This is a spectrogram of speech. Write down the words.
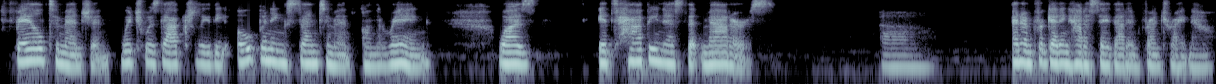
failed to mention, which was actually the opening sentiment on the ring, was it's happiness that matters. Uh, and I'm forgetting how to say that in French right now.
